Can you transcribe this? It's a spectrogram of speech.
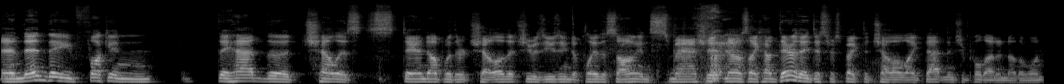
and then they fucking they had the cellist stand up with her cello that she was using to play the song and smash it. And I was like, how dare they disrespect the cello like that? And then she pulled out another one.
